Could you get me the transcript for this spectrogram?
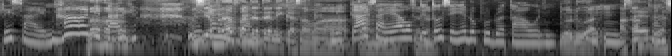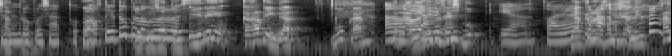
resign. Ditarik. Usia Nikah, berapa resign. Teteh nikah sama? Nikah Kang saya waktu Janan? itu usianya 22 tahun. dua-dua. Mm-mm. Akang? Saya Kang Janan 21. Hah? Waktu itu belum 21. lulus. Ini kakak tingkat. Bukan, Eh, kenalannya iya. di Facebook. Iya, kenalannya Nggak kenal kenal- sama sekali. Kan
